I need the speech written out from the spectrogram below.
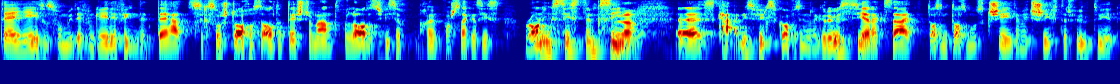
der Jesus, den wir in den Evangelien finden, der hat sich so stark auf das Alte Testament verlassen. Das ist, wie man könnte fast sagen, sein Running System gewesen. Ja. Äh, das Geheimnis vielleicht sogar von seiner Größe. Er hat gesagt, das und das muss geschehen, damit die Schrift erfüllt wird.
